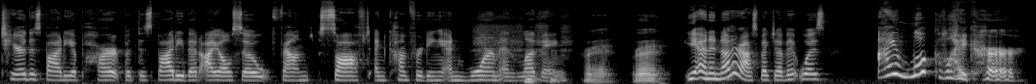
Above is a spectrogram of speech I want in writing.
tear this body apart, but this body that I also found soft and comforting and warm and loving. Right, right. Yeah, and another aspect of it was I look like her.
